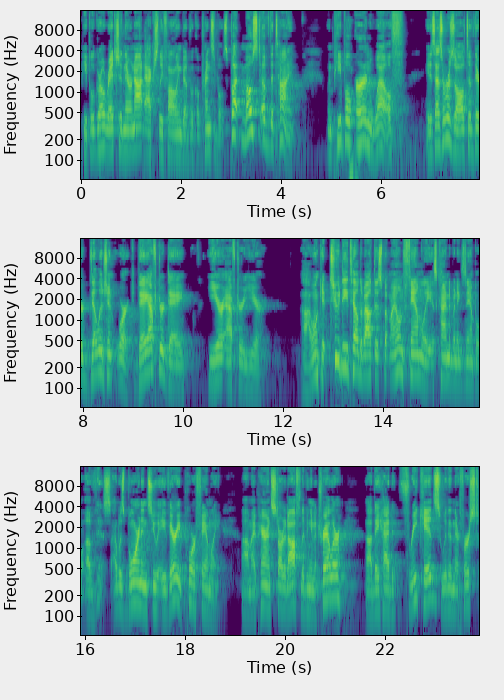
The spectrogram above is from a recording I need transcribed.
People grow rich and they're not actually following biblical principles. But most of the time, when people earn wealth, it is as a result of their diligent work, day after day, year after year. Uh, I won't get too detailed about this, but my own family is kind of an example of this. I was born into a very poor family. Uh, my parents started off living in a trailer. Uh, they had three kids within their first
